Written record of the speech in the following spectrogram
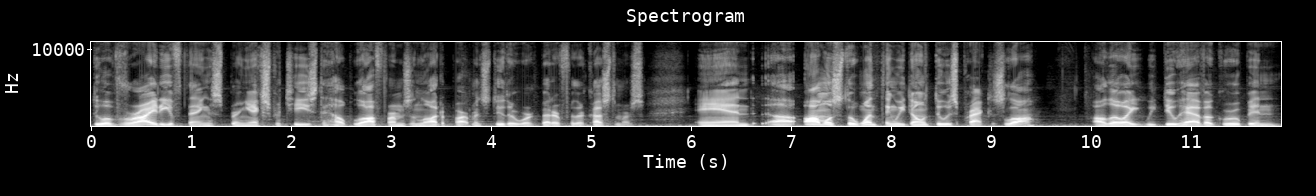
do a variety of things, bring expertise to help law firms and law departments do their work better for their customers. And uh, almost the one thing we don't do is practice law, although I, we do have a group in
